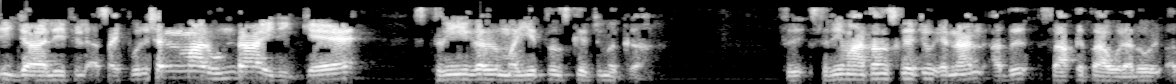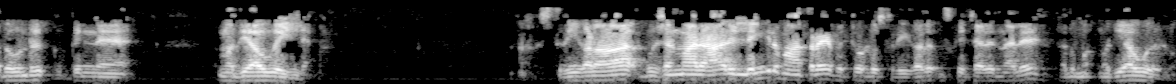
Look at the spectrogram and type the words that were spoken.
രിജാലി ഫിൽ പുരുഷന്മാരുണ്ടായിരിക്കെ സ്ത്രീകൾ മയ്യത്ത് നിസ്കരിച്ചു നിൽക്കുക സ്ത്രീ മാത്രം നിസ്കരിച്ചു എന്നാൽ അത് സാക്കിത്താവൂല. അത് അതുകൊണ്ട് പിന്നെ മതിയാവുകയില്ല. സ്ത്രീകളാ പുരുഷന്മാരാരില്ലെങ്കിൽ മാത്രമേ പറ്റുള്ളൂ സ്ത്രീകൾ നിസ്കരിച്ചാൽ എന്നാലേ അത് മതിയാവുകയുള്ളൂ.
